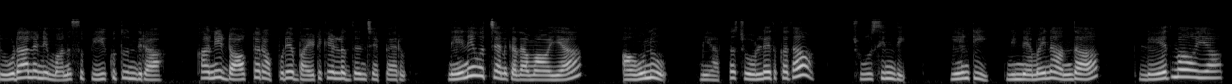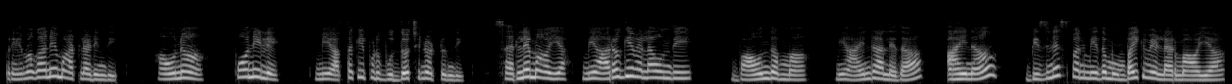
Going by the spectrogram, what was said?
చూడాలని మనసు పీకుతుందిరా. కానీ డాక్టర్ అప్పుడే బయటికి వెళ్ళొద్దని చెప్పారు. నేనే వచ్చాను కదా మావయ్య? అవును మీ అత్త చూడలేదు కదా? చూసింది. ఏంటి నిన్నేమైనా అందా? లేదు మావయ్య ప్రేమగానే మాట్లాడింది. అవునా? పోనీలే మీ అత్తకి ఇప్పుడు బుద్ధొచ్చినట్టుంది. సర్లే మావయ్య మీ ఆరోగ్యం ఎలా ఉంది? బావుందమ్మా మీ ఆయన రాలేదా? ఆయన? బిజినెస్ పని మీద ముంబైకి వెళ్ళారు మావయ్య.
